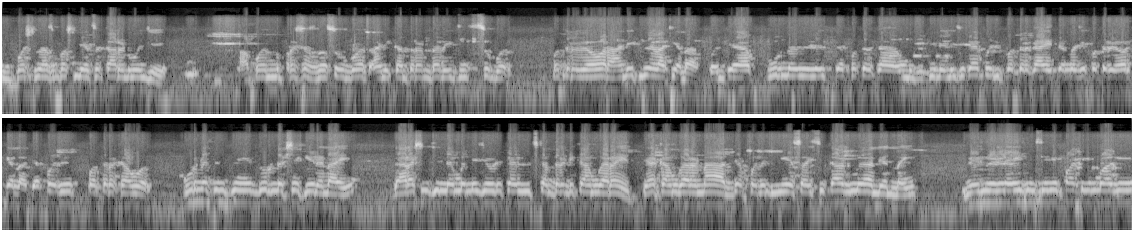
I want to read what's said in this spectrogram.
उपोषणास बसण्याचं कारण म्हणजे आपण प्रशासनासोबत आणि कंत्राटदार एजन्सीसोबत पत्रव्यवहार अनेक वेळा केला. पण त्या पूर्ण वेळेस त्या पत्रका म्हणजे दिलेले जे काय परिपत्रक आहे त्यांना जे पत्रव्यवहार केला त्या परिपत्रकावर पूर्ण त्यांनी दुर्लक्ष केलेलं आहे. धाराशिव जिल्ह्यामध्ये जेवढे काही वीज कंत्राटी कामगार आहेत त्या कामगारांना अद्यापपर्यंत एस आय सी कार्ड मिळालेलं नाही. वेगवेगळ्या एजन्सीने पाठीमागे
